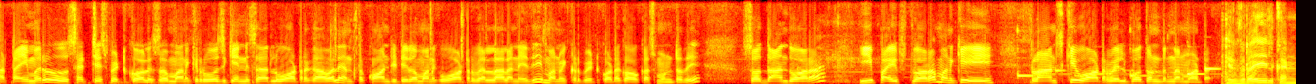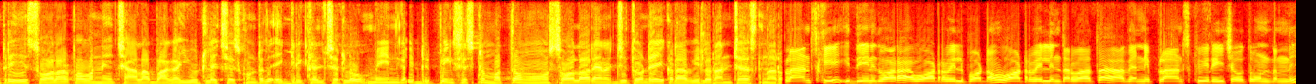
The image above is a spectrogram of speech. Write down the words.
ఆ టైమర్ సెట్ చేసి పెట్టుకోవాలి. సో మనకి రోజుకి ఎన్నిసార్లు వాటర్ కావాలి ఎంత క్వాంటిటీలో మనకి వాటర్ వెళ్ళాలనేది మనం ఇక్కడ పెట్టుకోవడానికి అవకాశం ఉంటుంది. సో దాని ద్వారా ఈ పైప్స్ ద్వారా మనకి ప్లాంట్స్కి వాటర్ వెళ్ళిపోతుంటుంది అనమాట ఇజ్రాయెల్ కంట్రీ సోలార్ పవర్ని చాలా బాగా యూటిలైజ్ చేసుకుంటుంది అగ్రికల్చర్లో మెయిన్గా. ఈ డ్రిప్పింగ్ సిస్టమ్ మొత్తం సోలార్ ఎనర్జీతోనే ఇక్కడ వీళ్ళు రన్ చేస్తున్నారు. ప్లాంట్స్కి దీని ద్వారా వాటర్ వెళ్ళిపోవటం వాటర్ వెళ్ళిన తర్వాత అవన్నీ ప్లాంట్స్కి రీచ్ అవుతూ ఉంటుంది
